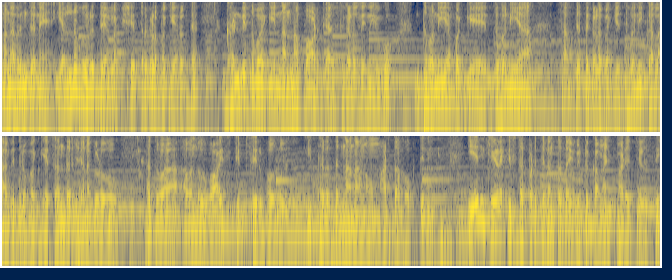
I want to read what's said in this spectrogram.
ಮನರಂಜನೆ ಎಲ್ಲವೂ ಇರುತ್ತೆ. ಎಲ್ಲ ಕ್ಷೇತ್ರಗಳ ಬಗ್ಗೆ ಇರುತ್ತೆ. ಖಂಡಿತವಾಗಿ ನನ್ನ ಪಾಡ್ಕ್ಯಾಸ್ಟ್ಗಳಲ್ಲಿ ನೀವು ಧ್ವನಿಯ ಬಗ್ಗೆ, ಧ್ವನಿಯ ಸಾಧ್ಯತೆಗಳ ಬಗ್ಗೆ, ಧ್ವನಿ ಕಲಾವಿದ್ರ ಬಗ್ಗೆ, ಸಂದರ್ಶನಗಳು ಅಥವಾ ಒಂದು ವಾಯ್ಸ್ ಟಿಪ್ಸ್ ಇರ್ಬೋದು, ಈ ಥರದ್ದನ್ನ ನಾನು ಮಾಡ್ತಾ ಹೋಗ್ತೀನಿ. ಏನು ಕೇಳಕ್ಕೆ ಇಷ್ಟಪಡ್ತೀರಂತ ದಯವಿಟ್ಟು ಕಮೆಂಟ್ ಮಾಡಿ ತಿಳಿಸಿ.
